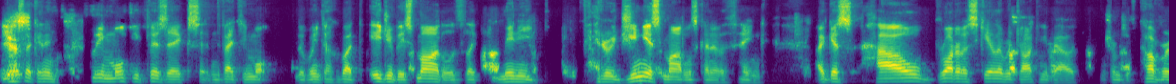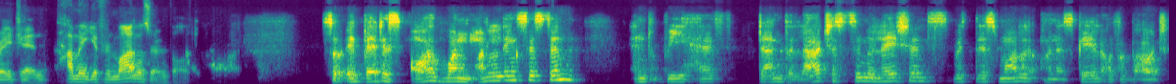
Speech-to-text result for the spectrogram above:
yes. looks like an entirely multi-physics, and in fact, when you talk about agent-based models, like many heterogeneous models kind of a thing. I guess how broad of a scale are we talking about in terms of coverage and how many different models are involved? So that is all one modeling system, and we have done the largest simulations with this model on a scale of about,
